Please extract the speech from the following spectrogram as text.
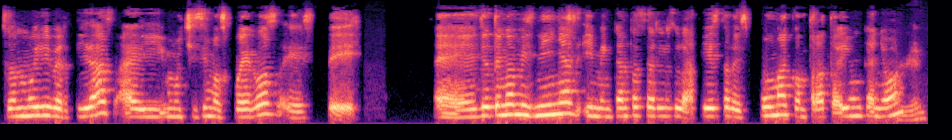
Son muy divertidas, hay muchísimos juegos. Este, eh, yo tengo a mis niñas y me encanta hacerles la fiesta de espuma, contrato ahí un cañón.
